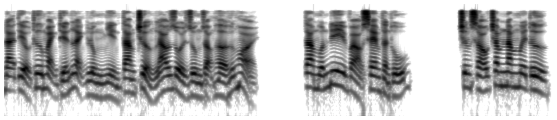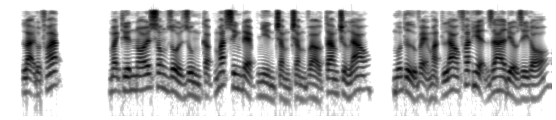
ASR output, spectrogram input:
Đại tiểu thư mạnh thiến lạnh lùng nhìn tam trưởng lão rồi dùng giọng hờ hững hỏi. Ta muốn đi vào xem thần thú. Chương 654, lại đột phát. Mạnh thiến nói xong rồi dùng cặp mắt xinh đẹp nhìn chằm chằm vào tam trưởng lão, muốn từ vẻ mặt lao phát hiện ra điều gì đó.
